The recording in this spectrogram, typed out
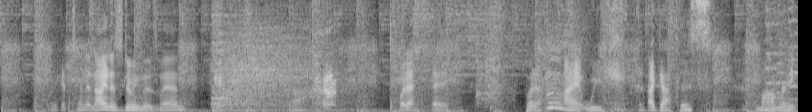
I'm gonna get tendonitis doing this, man. Ah. But uh, hey, but uh, I ain't weak. I got this. Mom ain't,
